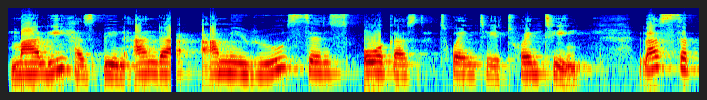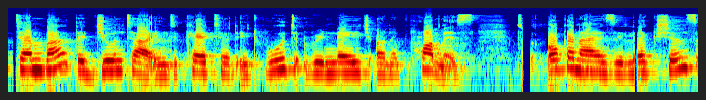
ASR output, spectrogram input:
Mali has been under army rule since August 2020. Last September, the junta indicated it would renege on a promise to organize elections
